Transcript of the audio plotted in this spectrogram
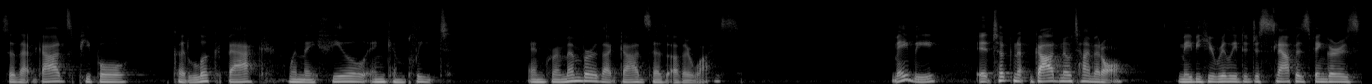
so that God's people could look back when they feel incomplete and remember that God says otherwise. Maybe it took God no time at all. Maybe he really did just snap his fingers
